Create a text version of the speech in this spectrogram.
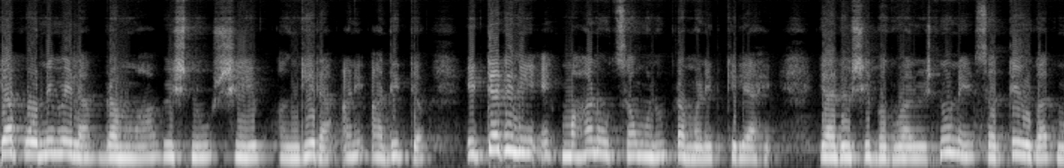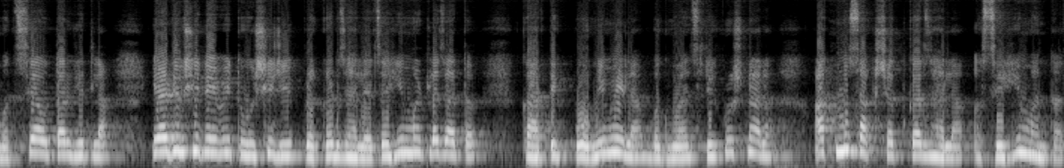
या पौर्णिमेला ब्रह्मा विष्णू शिव अंगिरा आणि आदित्य इत्यादींनी एक महान उत्सव म्हणून प्रमाणित केले आहे. या दिवशी भगवान विष्णूने सत्ययुगात मत्स्य अवतार घेतला. या दिवशी देवी तुळशीजी प्रकट झाल्याचंही म्हटलं जातं. कार्तिक पौर्णिमेला भगवान श्रीकृष्णाला आत्मसाक्षात्कार झाला असेही म्हणतात.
